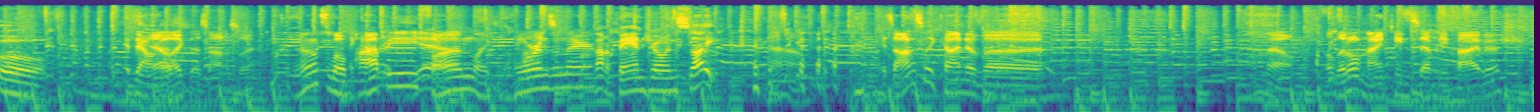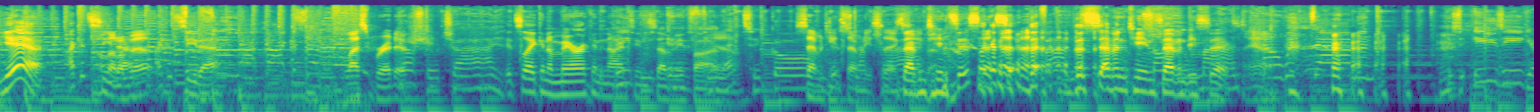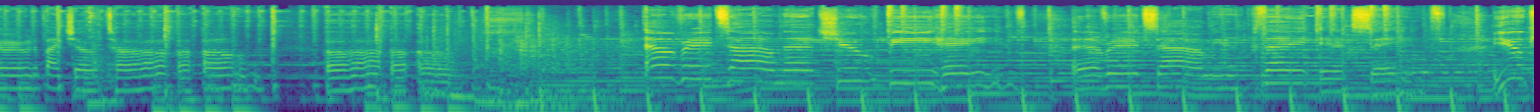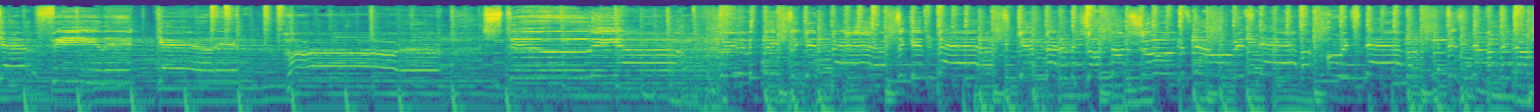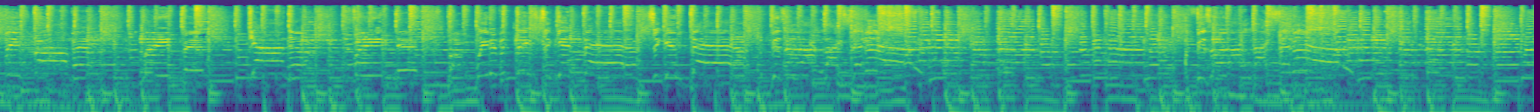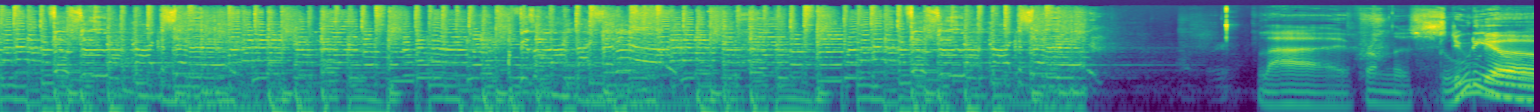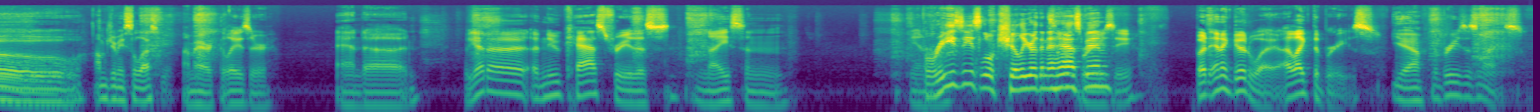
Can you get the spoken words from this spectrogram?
Ooh. Get down Yeah, I like this honestly. You know, it's a little kinda- poppy, yeah. fun, like horns in there. Not a banjo in sight. Wow. it's honestly kind of uh, I don't know, a little 1975ish, Yeah, I could see a little that. bit. I could see that. less British. It's like an American 1975. Yeah. 1776. 17. It's like a, se- the, the 1776. Yeah. Is it easier to bite your tongue? Every time that you behave, every time studio. Studio. I'm Jimmy Selesky. I'm Eric Glaeser, and uh, we got a, a new cast for you. This nice and you know, Breezy is a little chillier than it a little has been. breezy, but in a good way. I like the breeze. Yeah. The breeze is nice.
